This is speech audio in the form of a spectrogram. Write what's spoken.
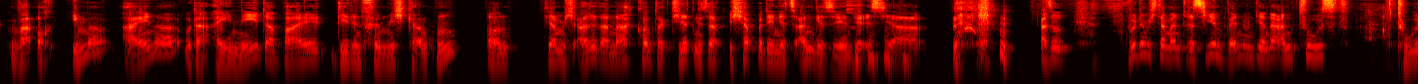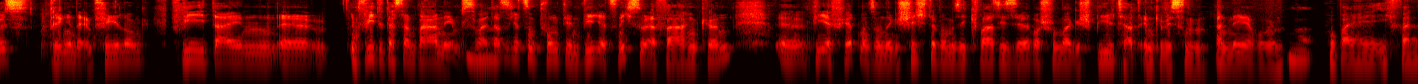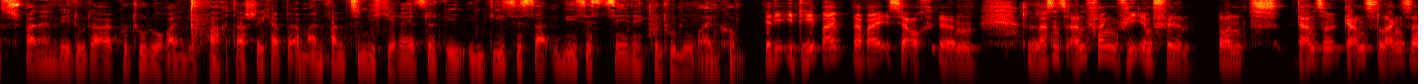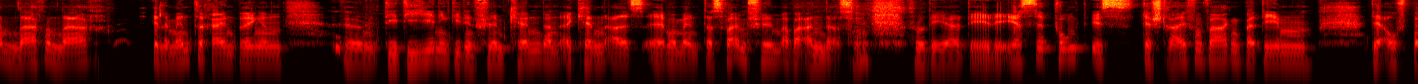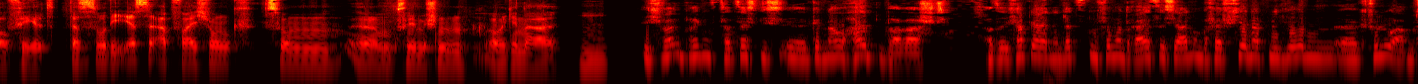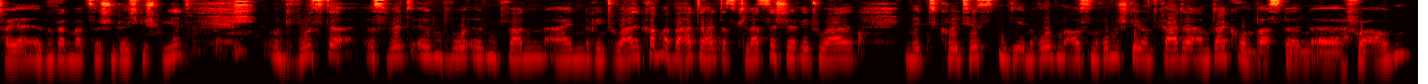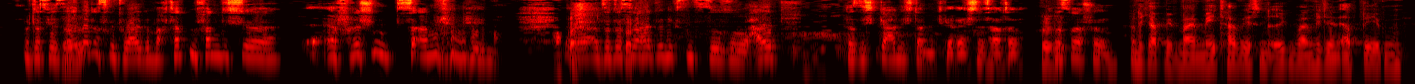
war auch immer einer oder eine dabei, die den Film nicht kannten. Und die haben mich alle danach kontaktiert und gesagt, ich habe mir den jetzt angesehen. Der ist ja, also würde mich da mal interessieren, wenn du dir da antust, tu es, dringende Empfehlung, wie dein, äh, wie du das dann wahrnimmst, weil das ist jetzt ein Punkt, den wir jetzt nicht so erfahren können. Äh, wie erfährt man so eine Geschichte, wenn man sie quasi selber schon mal gespielt hat in gewissen Annäherungen? Na, Wobei, hey, ich fand es spannend, wie du da Cthulhu reingebracht hast. Ich habe am Anfang ziemlich gerätselt, wie in diese, Sa- in diese Szene Cthulhu reinkommt. Ja, die Idee bei, dabei ist ja auch, ähm, lass uns anfangen wie im Film und dann so ganz langsam nach und nach Elemente reinbringen, ähm, die diejenigen, die den Film kennen, dann erkennen als äh, Moment, das war im Film aber anders. Ne? So der der der erste Punkt ist der Streifenwagen, bei dem der Aufbau fehlt. Das ist so die erste Abweichung zum ähm, filmischen Original. Ich war übrigens tatsächlich äh, genau halb überrascht. Also ich habe ja in den letzten 35 Jahren ungefähr 400 Millionen äh, Cthulhu-Abenteuer irgendwann mal zwischendurch gespielt und wusste, es wird irgendwo irgendwann ein Ritual kommen, aber hatte halt das klassische Ritual mit Kultisten, die in Roben außen rumstehen und gerade am Dach rumbasteln äh, vor Augen. Und dass wir selber das Ritual gemacht hatten, fand ich äh, erfrischend angenehm. Äh, also das war halt wenigstens so, so halb, dass ich gar nicht damit gerechnet hatte. Mhm. Das war schön. Und ich habe mit meinem Metawissen irgendwann mit den Erdbeben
